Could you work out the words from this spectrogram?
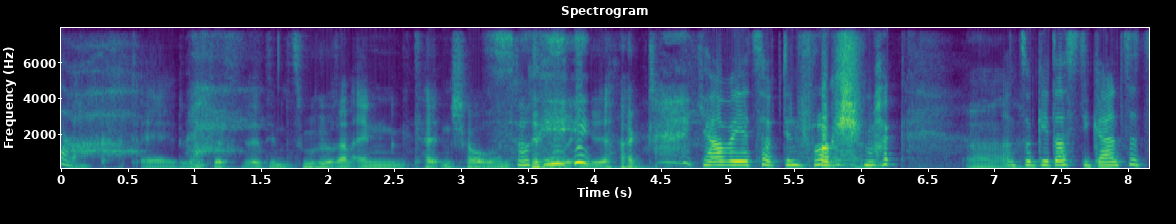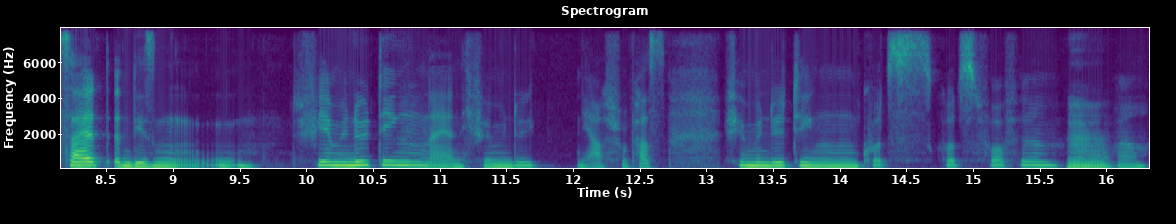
Oh Gott, ey, du hast jetzt äh, den Zuhörern einen kalten Schau und Sorry. gejagt. Ja, aber jetzt habt ihr den Vorgeschmack. Ah. Und so geht das die ganze Zeit in diesen vierminütigen, naja, nicht vierminütigen, ja, schon fast vierminütigen Kurz, Kurzvorfilm. Mhm. Ja.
